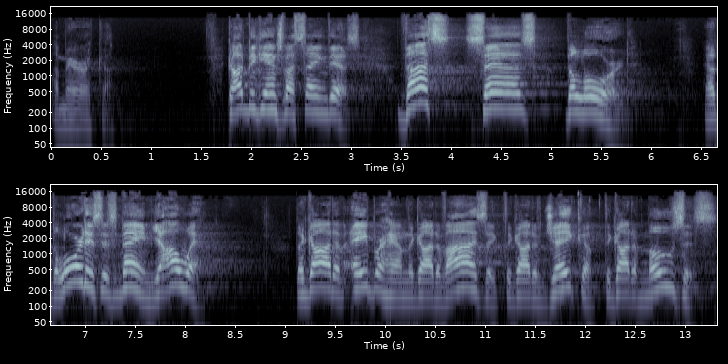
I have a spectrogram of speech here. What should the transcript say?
America? God begins by saying this Thus says the Lord. Now, the Lord is his name, Yahweh, the God of Abraham, the God of Isaac, the God of Jacob, the God of Moses.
